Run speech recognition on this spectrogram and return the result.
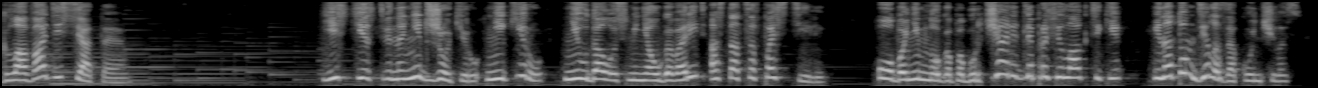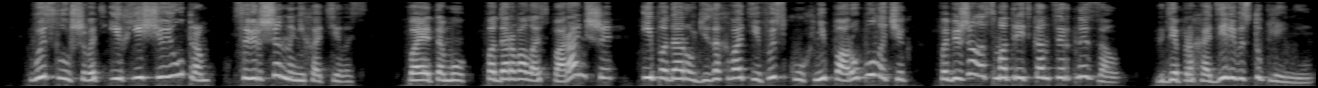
Глава десятая Естественно, ни Джокеру, ни Киру не удалось меня уговорить остаться в постели. Оба немного побурчали для профилактики, и на том дело закончилось. Выслушивать их еще и утром совершенно не хотелось. Поэтому подорвалась пораньше и по дороге, захватив из кухни пару булочек, побежала смотреть концертный зал, где проходили выступления.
